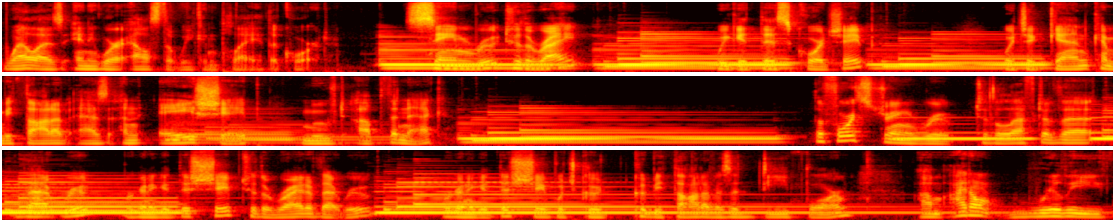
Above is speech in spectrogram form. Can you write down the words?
well as anywhere else that we can play the chord. Same root to the right, we get this chord shape, which again can be thought of as an A shape moved up the neck the fourth string root to the left of the, that root. We're going to get this shape to the right of that root. We're going to get this shape, which could, could be thought of as a D form. Um, I don't really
